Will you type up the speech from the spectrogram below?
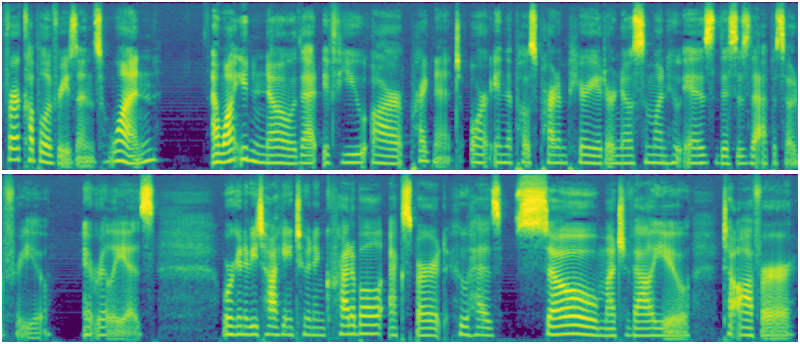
for a couple of reasons. One, I want you to know that if you are pregnant or in the postpartum period or know someone who is, this is the episode for you. It really is. We're going to be talking to an incredible expert who has so much value to offer.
